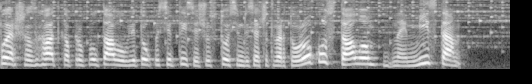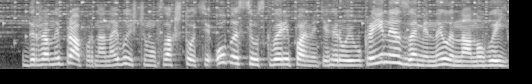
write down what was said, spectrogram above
перша згадка про Полтаву в літописі 1174 року стало Днем міста. Державний прапор на найвищому флагштоці області у сквері пам'яті Героїв України замінили на новий.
